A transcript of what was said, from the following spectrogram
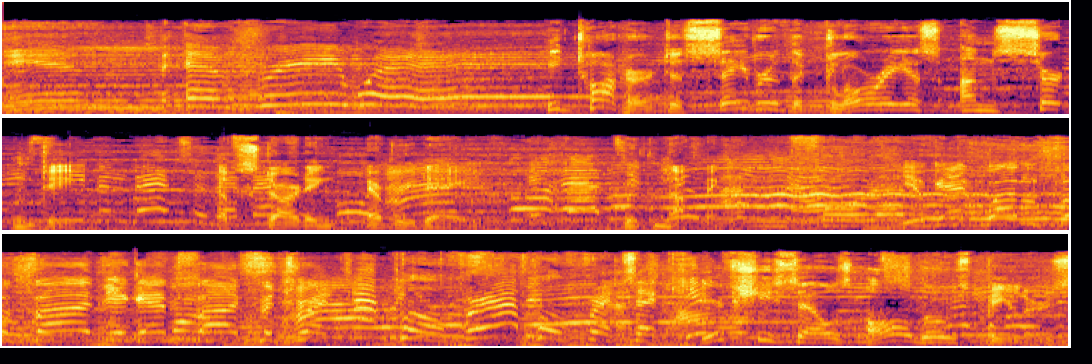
In every way. He taught her to savor the glorious uncertainty of starting every day with nothing. You get one for five, you get five for twenty. Apple for apple fritter. If she sells all those peelers,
